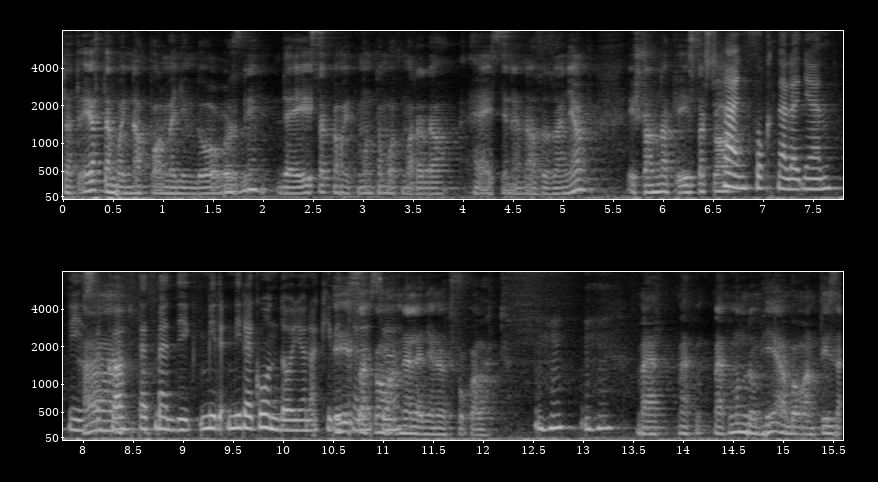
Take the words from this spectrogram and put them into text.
Tehát értem, hogy nappal megyünk dolgozni, de éjszaka, amit mondtam, ott marad a helyszínen az az anyag, és annak éjszaka... Hány fok ne legyen éjszaka? Hát, Tehát meddig, mire, mire gondoljon a kivitelező? Éjszaka ne legyen 5 fok alatt. Uh-huh, uh-huh. Mert, mert, mert mondom, hiába van 10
